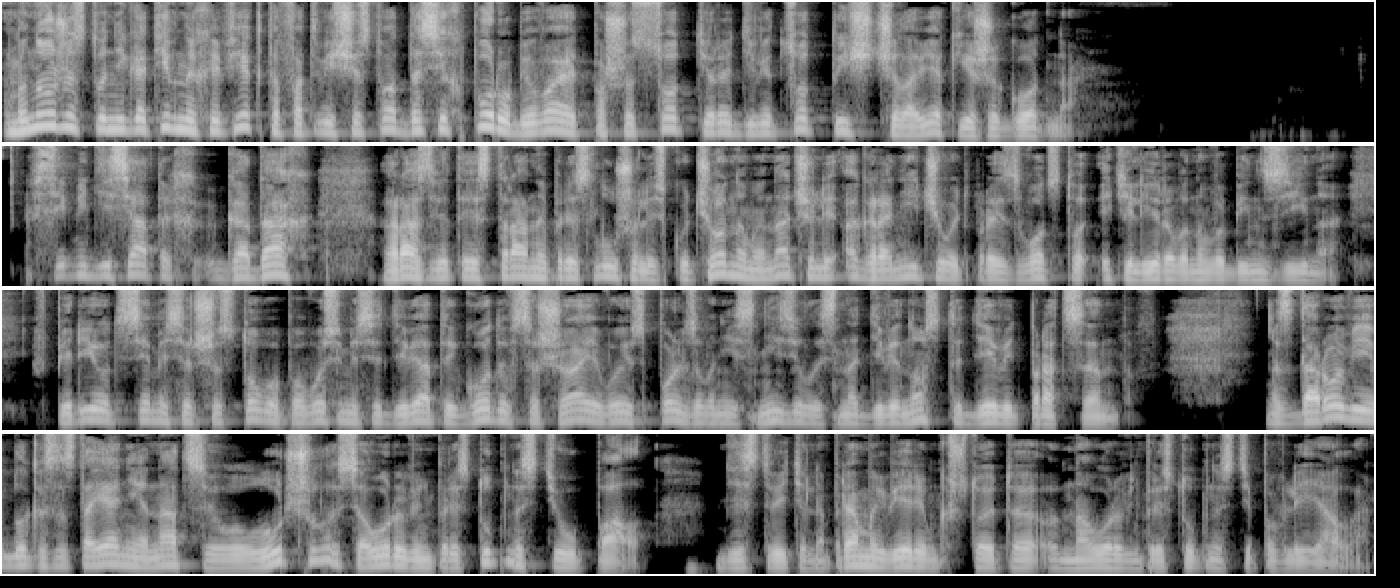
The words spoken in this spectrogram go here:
Множество негативных эффектов от вещества до сих пор убивает по 600-900 тысяч человек ежегодно. В 70-х годах развитые страны прислушались к ученым и начали ограничивать производство этилированного бензина. В период с 76 по 89 годы в США его использование снизилось на 99%. Здоровье и благосостояние нации улучшилось, а уровень преступности упал. Действительно, прямо верим, что это на уровень преступности повлияло.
